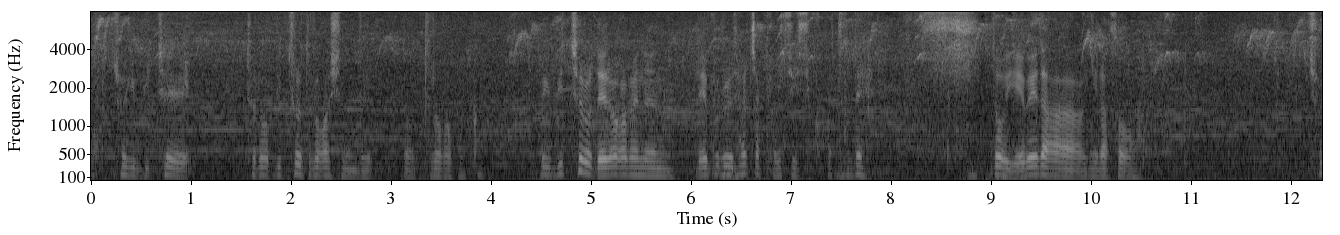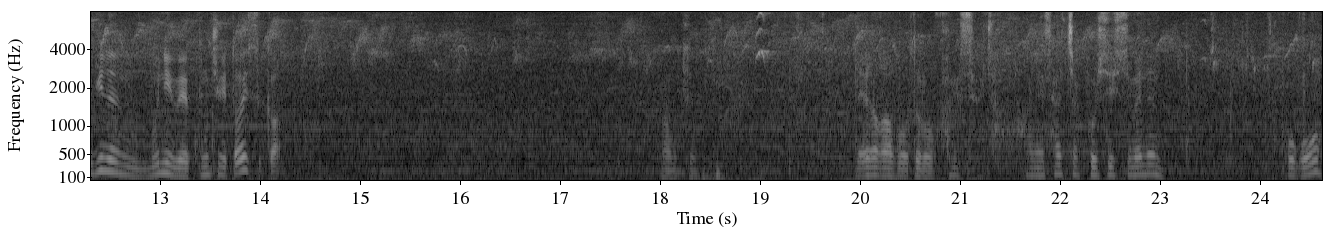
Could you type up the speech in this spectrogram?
어, 저기 밑에 들어 밑으로 들어가시는데 어, 들어가 볼까? 여기 밑으로 내려가면은 내부를 살짝 볼 수 있을 것 같은데 또 예배당이라서 저기는 문이 왜 공중에 떠 있을까? 아무튼 내려가 보도록 하겠습니다. 안에 살짝 볼 수 있으면은 보고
